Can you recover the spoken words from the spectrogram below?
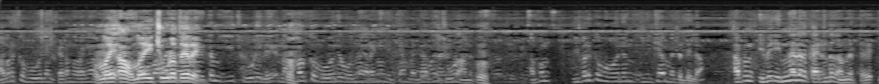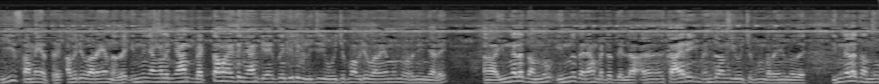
അവർക്ക് പോലും കിടന്നുറങ്ങാൻ ഈ ചൂടിൽ നമ്മൾക്ക് പോലും ഒന്ന് ഇറങ്ങി നിൽക്കാൻ പറ്റാത്ത ചൂടാണ്. അപ്പം ഇവർക്ക് പോലും നിൽക്കാൻ പറ്റത്തില്ല. അപ്പം ഇവർ ഇന്നലെ കരണ്ട് തന്നിട്ട് ഈ സമയത്ത് അവർ പറയുന്നത് ഇന്ന് ഞങ്ങൾ ഞാൻ വ്യക്തമായിട്ട് ഞാൻ കെ എസ് ബിയിൽ വിളിച്ച് ചോദിച്ചപ്പോൾ അവർ പറയുന്നതെന്ന് പറഞ്ഞു കഴിഞ്ഞാൽ ആ, ഇന്നലെ തന്നു ഇന്ന് തരാൻ പറ്റത്തില്ല. കാര്യം എന്താണെന്ന് ചോദിച്ചപ്പം പറയുന്നത് ഇന്നലെ തന്നു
